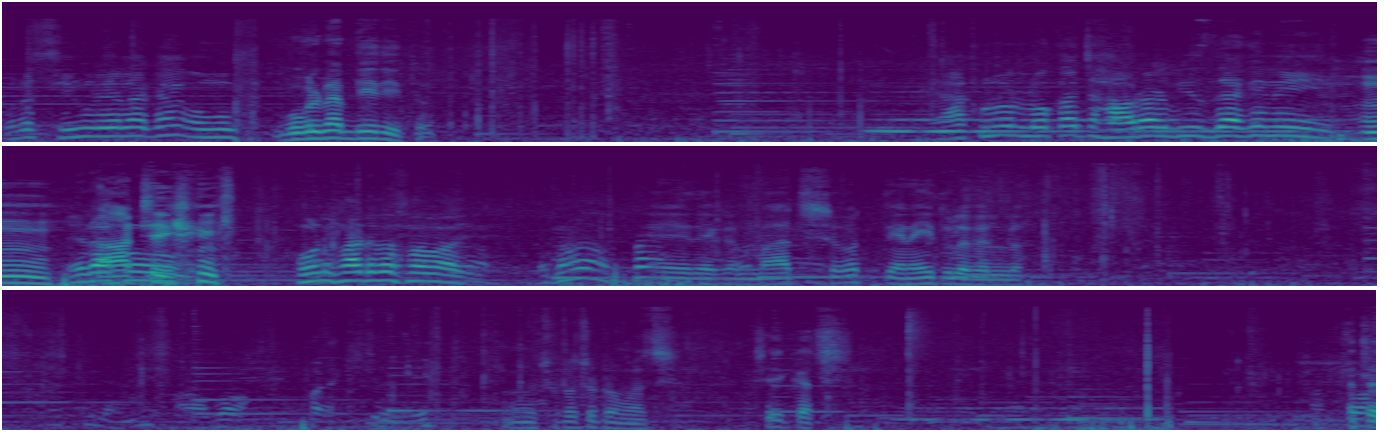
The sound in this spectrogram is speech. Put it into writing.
বলে সিঙ্গুর এলাকা অমুক। গুগল ম্যাপ দিয়ে দিত এখনও লোক আছে হাওড়ার বীজ দেখেনি। হ্যাঁ ঠিক। ফোন খাটবে সবাই। এই দেখুন মাছ ও টেনেই তুলে ফেলল। ছোট ছোট মাছ। ঠিক আছে। আচ্ছা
